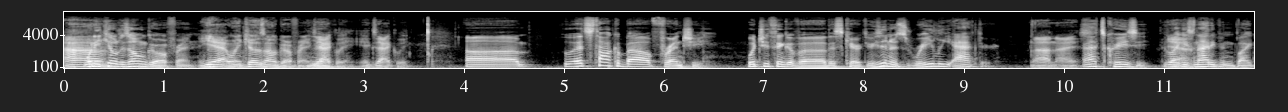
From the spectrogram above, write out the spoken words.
When he Um, killed his own girlfriend. Yeah, when he killed his own girlfriend. Yeah. Exactly. Exactly. Um, let's talk about Frenchie. What do you think of uh, this character? He's an Israeli actor. Oh, nice. That's crazy. Like he's not even like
